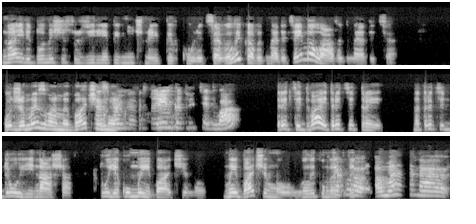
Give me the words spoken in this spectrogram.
найвідоміші сузір'я північної півкулі. Це велика ведмедиця і мала ведмедиця. Отже, ми з вами бачимо Сторінка 32. 32 і 33. На 32-й наша, ту, яку ми бачимо. Ми бачимо велику Так, ведмедицю. а в мене на,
